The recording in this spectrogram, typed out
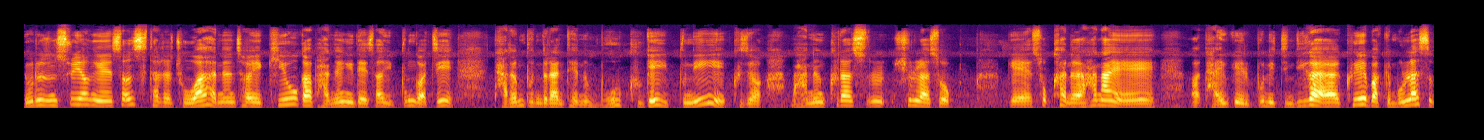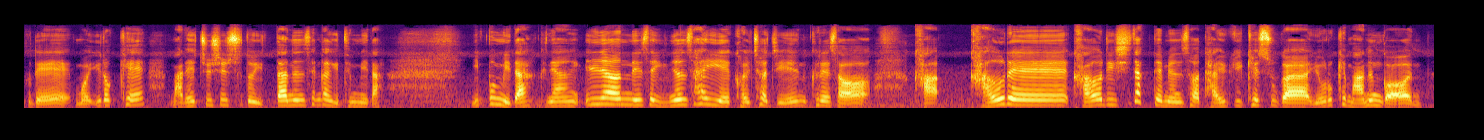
요런 수영의 선스타를 좋아하는 저의 기호가 반영이 돼서 이쁜 거지 다른 분들한테는 뭐 그게 이쁘니 그저 많은 크라슐라 속 에 속하는 하나의 어, 다육이일 뿐이지 네가 그 애밖에 몰랐어 그래 뭐 이렇게 말해 주실 수도 있다는 생각이 듭니다. 이쁩니다. 그냥 1년에서 2년 사이에 걸쳐진 그래서 가, 가을에 가을이 시작되면서 다육이 개수가 이렇게 많은 건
